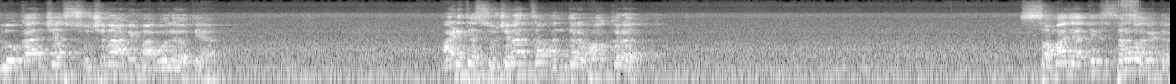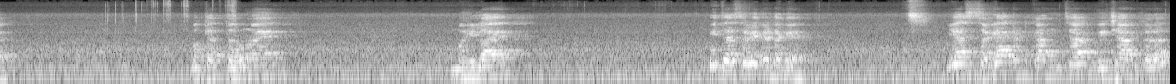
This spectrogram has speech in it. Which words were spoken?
लोकांच्या सूचना आम्ही मागवल्या होत्या. आणि त्या सूचनांचा अंतर्भाव करत समाजातील सर्व घटक मग त्या तरुण आहे महिला आहेत इतर सगळे घटक आहेत. या सगळ्या घटकांचा विचार करत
